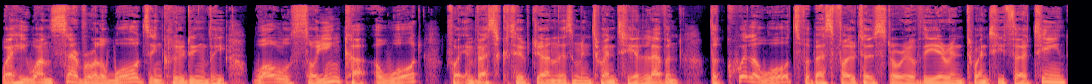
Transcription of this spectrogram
where he won several awards, including the Wole Soyinka Award for Investigative Journalism in 2011, the Quill Awards for Best Photo Story of the Year in 2013,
